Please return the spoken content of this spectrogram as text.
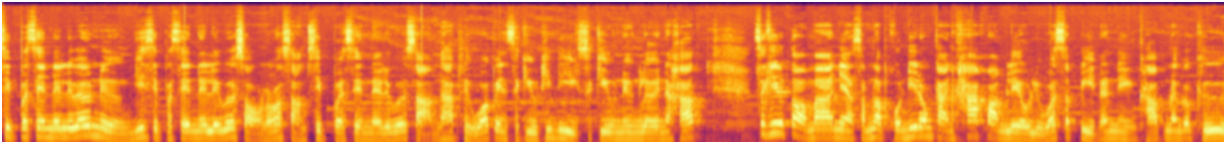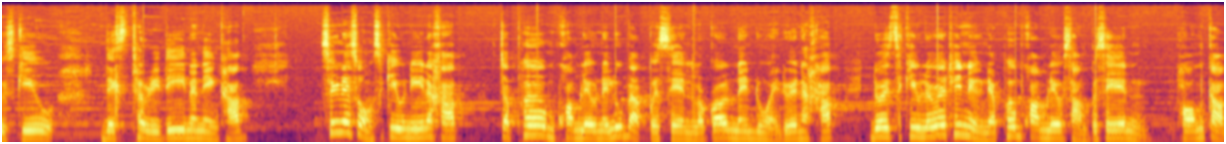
10%ในเลเวล1 20%ในเลเวล2แล้วก็ 30%ในเลเวล3นะครับ ถือว่าเป็นสกิลที่ดีอีกสกิลหนึ่งเลยนะครับ สกิลต่อมาเนี่ยสำหรับคนที่ต้องการค่าความเร็วหรือว่าสปีดนั่นเองครับ นั่นก็คือสกิล dexterity นั่นเองครับ ซึ่งในส่วนสกิลนี้นะครับจะเพิ่มความเร็วในรูปแบบเปอร์เซ็นต์แล้วก็ในหน่วยด้วยนะครับ โดยสกิลเลเวลที่1เนี่ยเพิ่มความเร็ว 3%พร้อมกับ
